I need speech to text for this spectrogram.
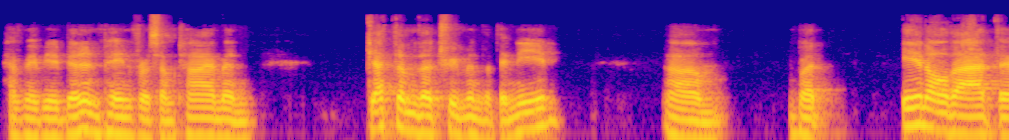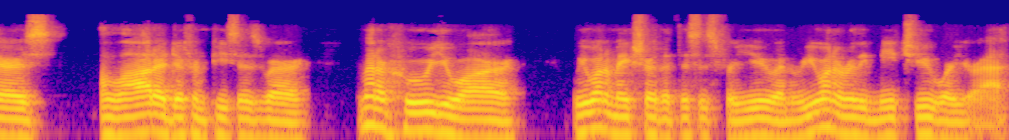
have maybe been in pain for some time and get them the treatment that they need. Um, but in all that, there's a lot of different pieces where no matter who you are, we want to make sure that this is for you and we want to really meet you where you're at.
